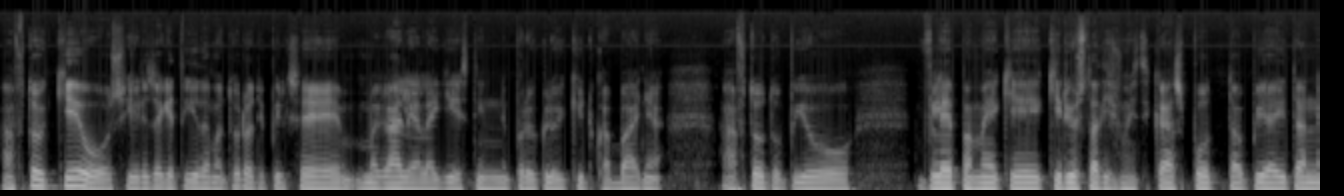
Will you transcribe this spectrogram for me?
αυτό και ο ΣΥΡΙΖΑ γιατί είδαμε τώρα ότι υπήρξε μεγάλη αλλαγή στην προεκλογική του καμπάνια αυτό το οποίο βλέπαμε και κυρίως τα διαφημιστικά σποτ τα οποία ήταν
